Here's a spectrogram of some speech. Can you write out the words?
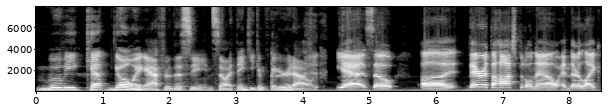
movie kept going after this scene, so I think you can figure it out. Yeah, so uh, they're at the hospital now, and they're like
